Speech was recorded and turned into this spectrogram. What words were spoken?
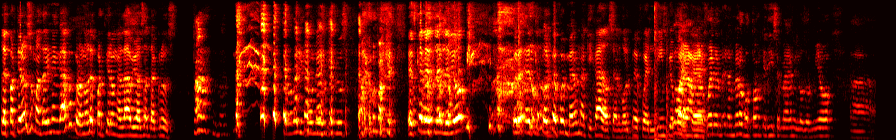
le partieron su mandarín en gajo, pero no le partieron el labio a Santa Cruz. Ah, no. Y Cruz para que. Es que le, le- le dio. Pero es que el golpe fue mero en la quijada, o sea, el golpe fue limpio No, para ya, que. fue en el, en el mero botón que dice, man, y lo durmió ah,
